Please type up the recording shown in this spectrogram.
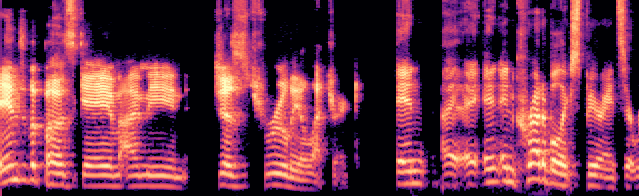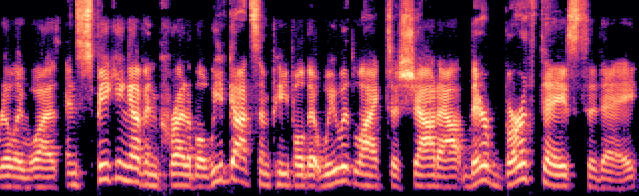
into the post game. I mean, just truly electric. In, an incredible experience it really was. And speaking of incredible we've got some people that we would like to shout out. Their birthdays today.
